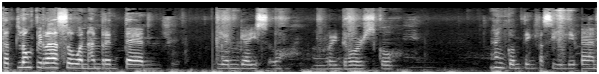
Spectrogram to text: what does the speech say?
tatlong piraso, 110. Yan guys, oh, ang red horse ko. Ang konting pasilipan.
